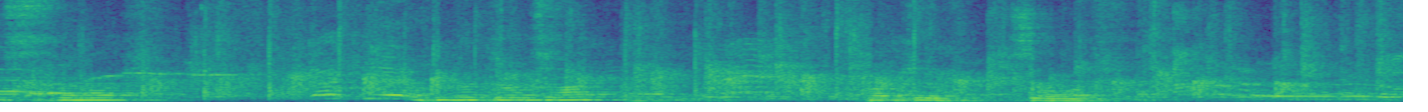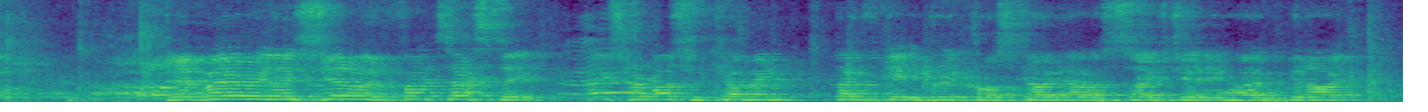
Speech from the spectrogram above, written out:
Thanks very much. Thank you. Hope you've enjoyed tonight. Thank you so much. Dead Mary, ladies and gentlemen, fantastic. Thanks very much for coming. Don't forget your Green Cross code. Have a safe journey home. Good night.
